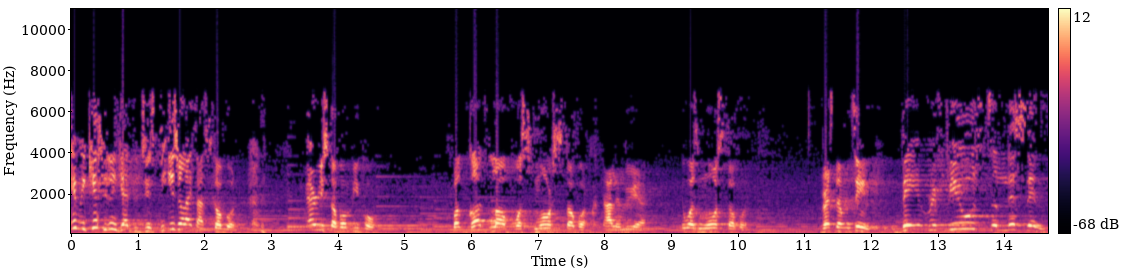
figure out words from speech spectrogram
If in case you didn't get the gist, the Israelites are stubborn. Very stubborn people. But God's love was more stubborn. Hallelujah. It was more stubborn. Verse 17. They refused to listen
